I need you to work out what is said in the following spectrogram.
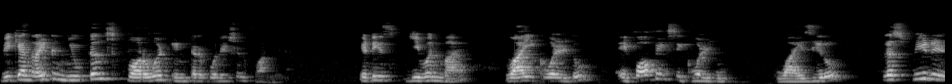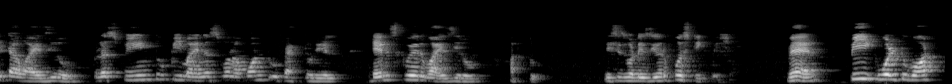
we can write a Newton's forward interpolation formula. It is given by y equal to f of x equal to y0 plus p delta y0 plus p into p minus 1 upon 2 factorial del square y0 up to. This is what is your first equation where p equal to what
